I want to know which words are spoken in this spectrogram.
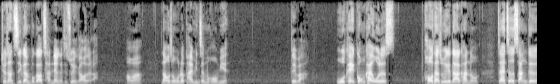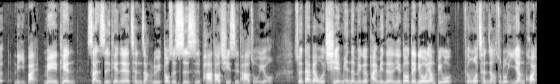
就算质感不高，产量也是最高的啦，好吗？那为什么我的排名这么后面？对吧？我可以公开我的后台数据给大家看哦。在这三个礼拜，每天三十天内的成长率都是四十趴到七十趴左右，所以代表我前面的每个排名的人也都得流量比我跟我成长速度一样快，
